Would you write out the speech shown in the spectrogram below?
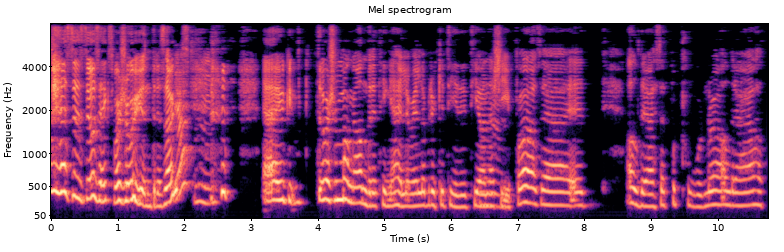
Og jeg synes jo sex var så uinteressant. Ja. Mm. Jeg, det var så mange andre ting jeg heller ville bruke tid, tid og Mm. energi på. Altså, jeg, aldri har jeg sett på porno, aldri har jeg hatt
